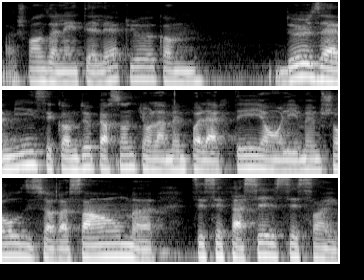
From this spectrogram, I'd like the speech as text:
ben, je pense, de l'intellect, là, comme deux amis, c'est comme deux personnes qui ont la même polarité, ils ont les mêmes choses, ils se ressemblent, euh, c'est facile, c'est simple.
